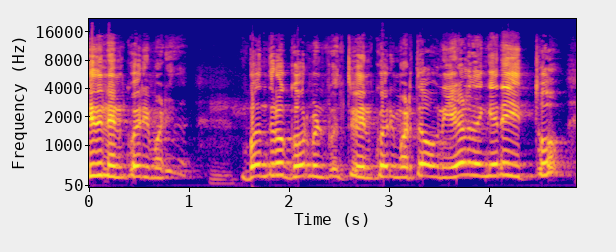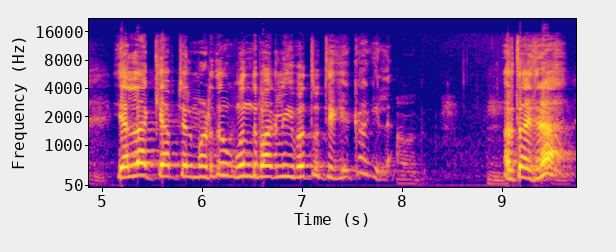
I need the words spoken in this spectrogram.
ಇದನ್ನ ಎನ್ಕ್ವೈರಿ ಮಾಡಿದ. ಬಂದರು ಗೌರ್ಮೆಂಟ್ ಬಂತು ಎನ್ಕ್ವೈರಿ ಮಾಡ್ತು. ಅವ್ನು ಹೇಳ್ದಂಗೆ ಇತ್ತು. ಎಲ್ಲ ಕ್ಯಾಪ್ಚರ್ ಮಾಡಿದ್ರು ಒಂದು ಬಾಗಿಲು ಇವತ್ತು ತೆಗಿಯೋಕ್ಕಾಗಿಲ್ಲ. ಹೌದು. ಅರ್ಥ ಆಯ್ತಾ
